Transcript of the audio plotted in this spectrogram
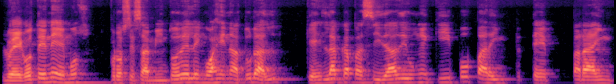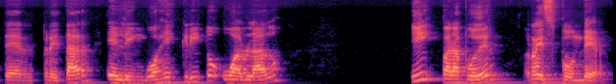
Luego tenemos procesamiento del lenguaje natural, que es la capacidad de un equipo para, para interpretar el lenguaje escrito o hablado y para poder responder.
